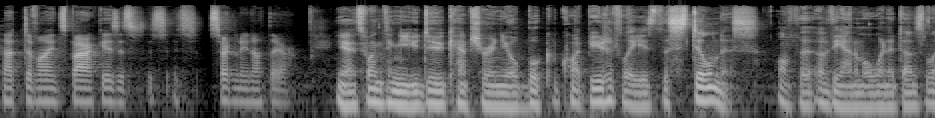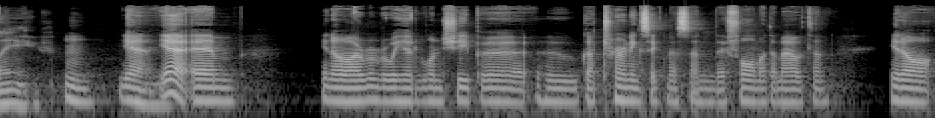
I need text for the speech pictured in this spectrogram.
that divine spark is, it's, it's it's certainly not there. Yeah, it's one thing you do capture in your book quite beautifully is the stillness of the of the animal when it does leave. Mm, yeah, yeah. Um, you know, I remember we had one sheep uh, who got turning sickness and they foam at the mouth, and you know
